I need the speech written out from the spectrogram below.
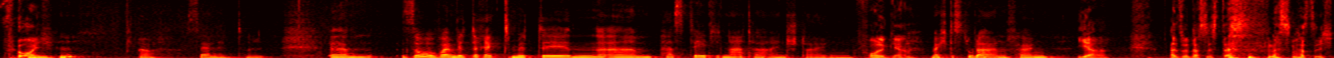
Für euch. Mhm. Ah, sehr nett, ne? Ähm, so, wollen wir direkt mit den ähm, Pastel di Nata einsteigen? Voll gern. Möchtest du da anfangen? Ja. Also das ist das, das was, ich,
